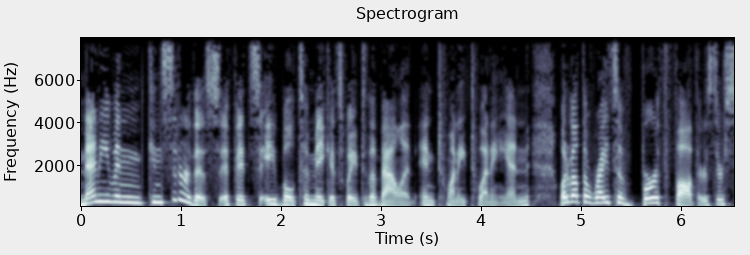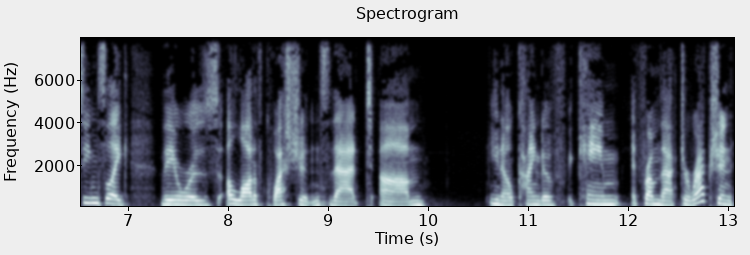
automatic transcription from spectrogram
men even consider this if it's able to make its way to the ballot in 2020? And what about the rights of birth fathers? There seems like there was a lot of questions that, um, you know, kind of came from that direction.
